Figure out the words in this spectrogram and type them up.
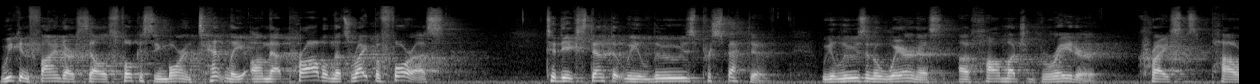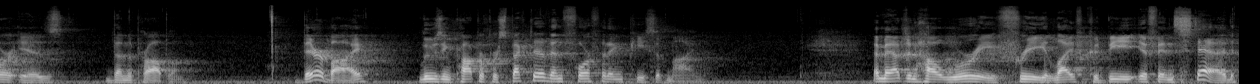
We can find ourselves focusing more intently on that problem that's right before us to the extent that we lose perspective. We lose an awareness of how much greater Christ's power is than the problem, thereby losing proper perspective and forfeiting peace of mind. Imagine how worry free life could be if instead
